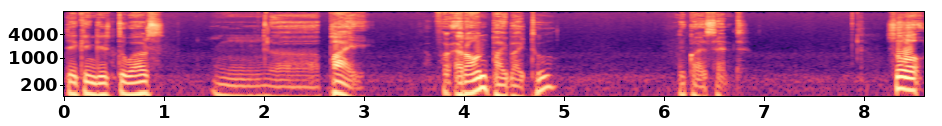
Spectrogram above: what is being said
taking it towards um, pi for around pi by 2 the quiescent. So,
